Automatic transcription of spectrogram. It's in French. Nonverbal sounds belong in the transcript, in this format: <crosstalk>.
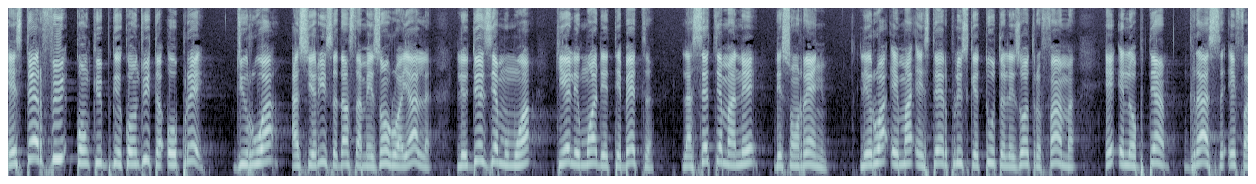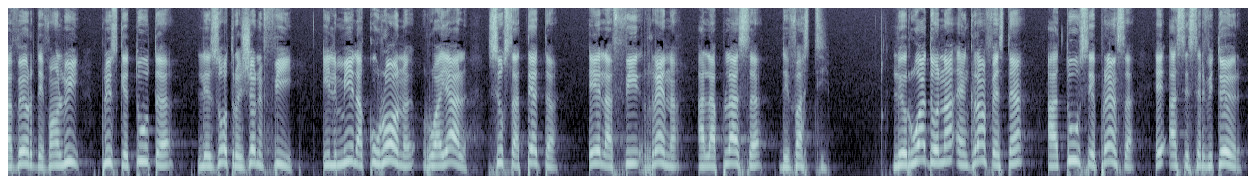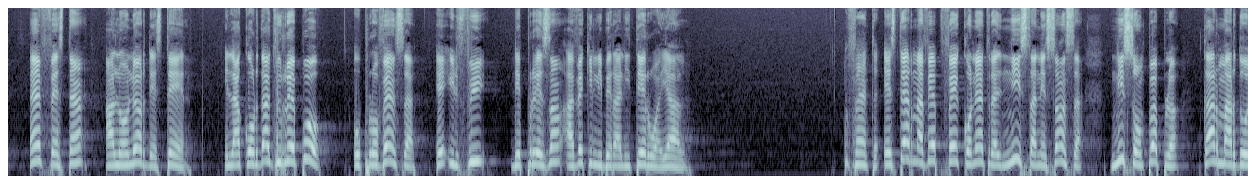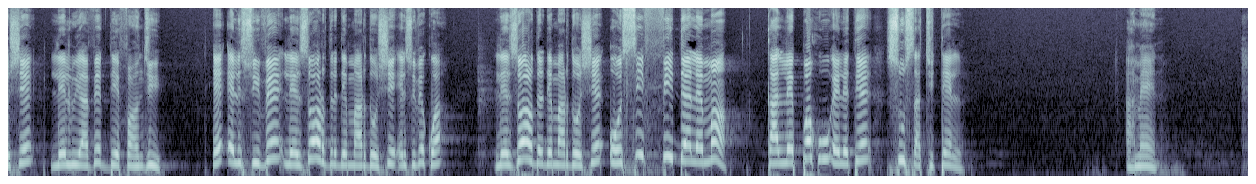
Esther fut conduite auprès du roi Assyris dans sa maison royale le deuxième mois, qui est le mois de Tébet, la septième année de son règne. Le roi aima Esther plus que toutes les autres femmes et elle obtint grâce et faveur devant lui plus que toutes les autres jeunes filles. Il mit la couronne royale sur sa tête et la fit reine à la place de Vasti. Le roi donna un grand festin à tous ses princes et à ses serviteurs, un festin en l'honneur d'Esther. Il accorda du repos aux provinces et il fut des présents avec une libéralité royale. 20. Esther n'avait fait connaître ni sa naissance ni son peuple, car Mardoché les lui avait défendus. Et elle suivait les ordres de Mardoché. Elle suivait quoi? Les ordres de Mardoché aussi fidèlement qu'à l'époque où elle était sous sa tutelle. Amen.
